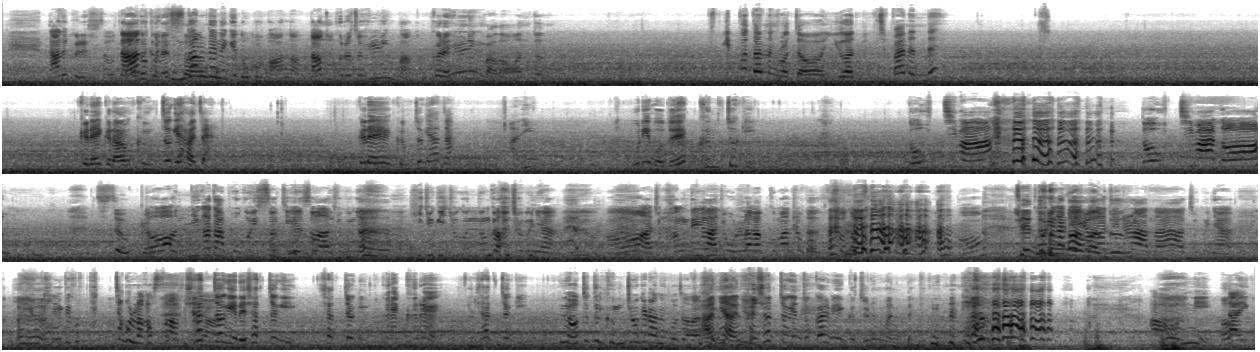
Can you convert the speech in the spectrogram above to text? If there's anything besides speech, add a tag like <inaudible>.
나는 그랬어. 나는 나도 근데 그랬어. 공감되는 게 너무 많아. 나도 그래서 힐링 받아. 그래 힐링 받아 완전 이쁘다는 거죠 유아 눈치 빠른데 그래 그럼 금쪽이 하자 그래 금쪽이 하자. 아니. 우리 모두의 금쪽이. 너 웃지 마. <laughs> 너 웃지 마 너. 진짜 웃겨. 너 언니가 다 보고 있어 뒤에서 아주 그냥. 희죽희죽 웃는 거 아주 그냥. 어 아주 광대가 아주 올라갔구만 저거 웃어가지고. 어? 제 입꼬리가 눈 봐봐, 내려가지를 눈. 않아 아주 그냥. 이 광대가 탁쫙 올라갔어 아주 그냥. 샷쪽이래 샷쪽이. 샷쪽이. 그래 그래. 응, 샷쪽이. 근데 어쨌든 금쪽이라는 거잖아. 아니 아니야 샷쪽인 쪽갈비 그 줄임말인데 <laughs> 아 언니. 어? 나 이거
